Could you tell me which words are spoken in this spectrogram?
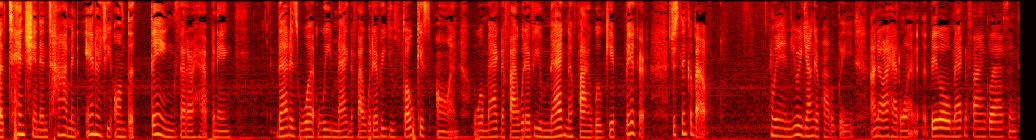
attention and time and energy on the things that are happening, that is what we magnify. Whatever you focus on will magnify. Whatever you magnify will get bigger. Just think about when you were younger, probably. I know I had one, a big old magnifying glass, and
